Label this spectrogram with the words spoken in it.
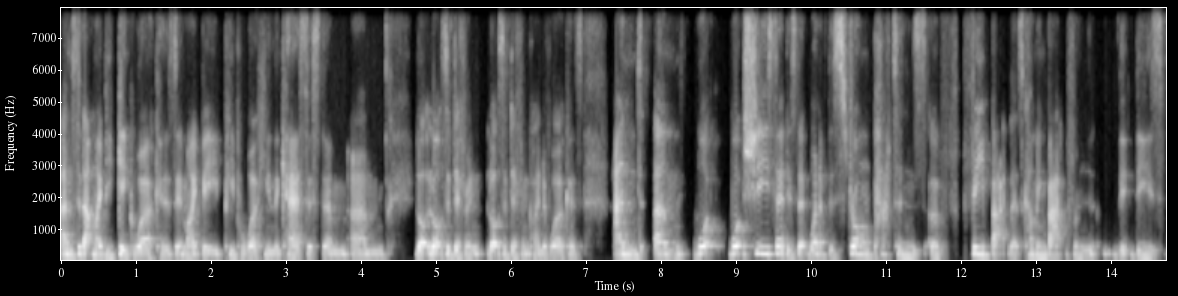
um, so that might be gig workers. It might be people working in the care system um, lots of different lots of different kind of workers and um, what what she said is that one of the strong patterns of feedback that's coming back from the, these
